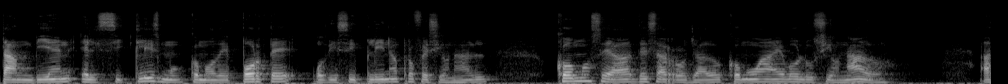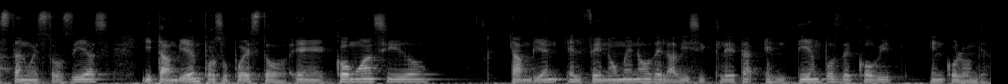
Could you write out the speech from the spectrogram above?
también el ciclismo como deporte o disciplina profesional, cómo se ha desarrollado, cómo ha evolucionado hasta nuestros días y también, por supuesto, eh, cómo ha sido también el fenómeno de la bicicleta en tiempos de COVID en Colombia.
